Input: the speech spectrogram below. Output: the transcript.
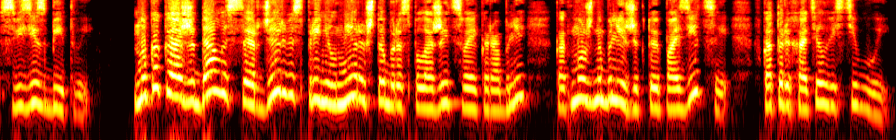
в связи с битвой. Но, как и ожидалось, сэр Джервис принял меры, чтобы расположить свои корабли как можно ближе к той позиции, в которой хотел вести бой.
